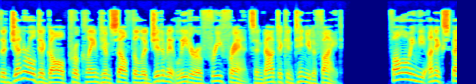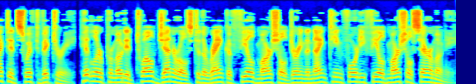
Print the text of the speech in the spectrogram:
The General de Gaulle proclaimed himself the legitimate leader of Free France and vowed to continue to fight. Following the unexpected swift victory, Hitler promoted 12 generals to the rank of field marshal during the 1940 field marshal ceremony.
